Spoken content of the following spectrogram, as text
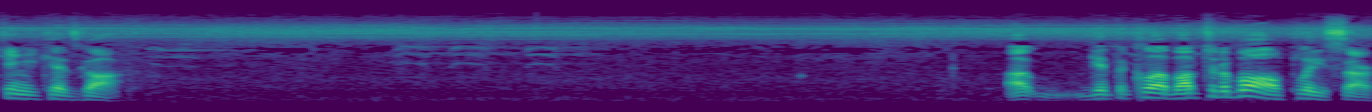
Kenya Kids Golf. Uh, get the club up to the ball, please, sir.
